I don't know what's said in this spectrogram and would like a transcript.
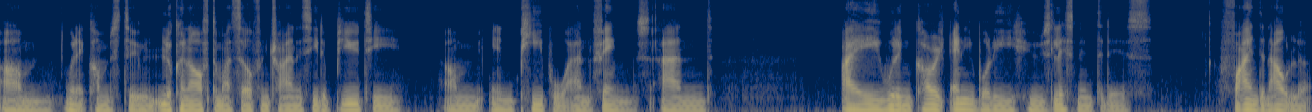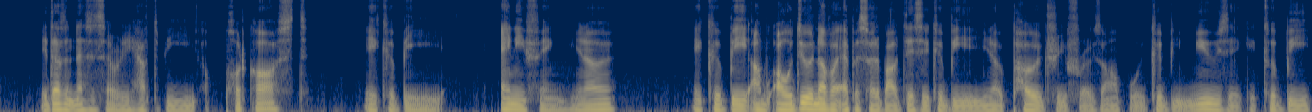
um, when it comes to looking after myself and trying to see the beauty um, in people and things. And I would encourage anybody who's listening to this find an outlet. It doesn't necessarily have to be a podcast. It could be anything, you know. It could be. I, I will do another episode about this. It could be, you know, poetry, for example. It could be music. It could be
